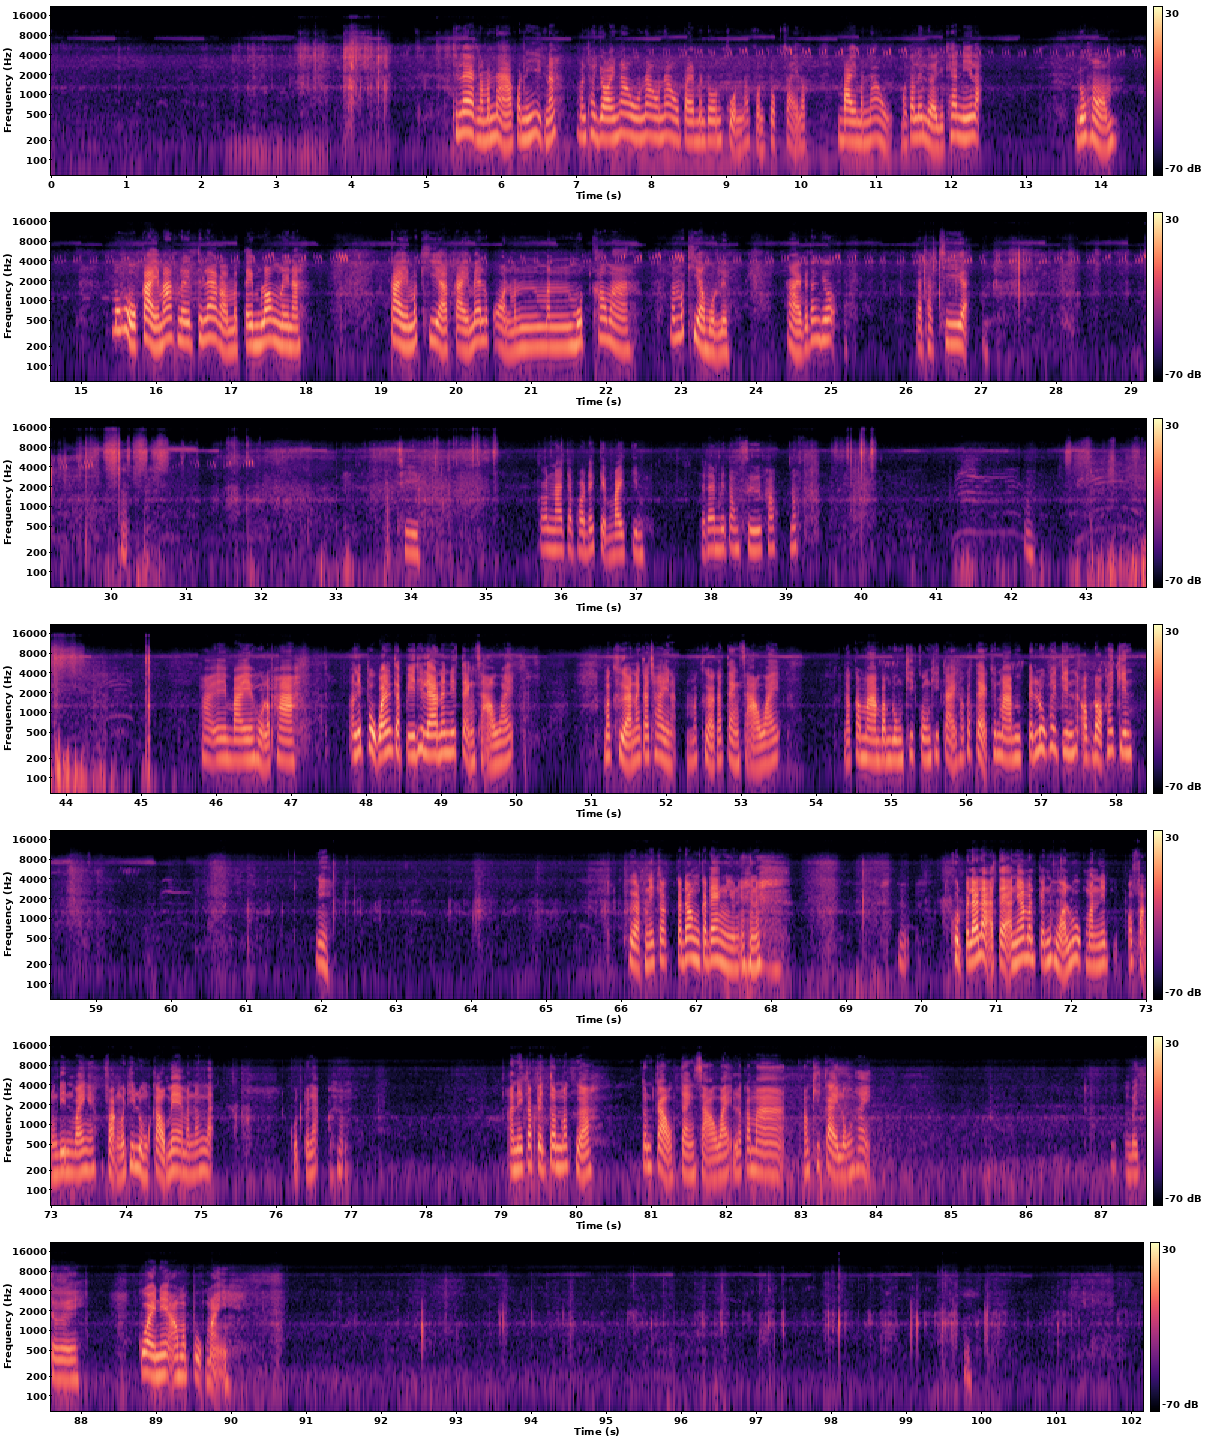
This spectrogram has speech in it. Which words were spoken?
ที่แรกนะมันหนากว่านี้อีกนะ มันทยอยเน่าเน่าเน่าไปมันโดนฝนแล้วฝนตกใส่แล้ว ใบมันเน่า มันก็เลยเหลืออยู่แค่นี้แหละดูหอม โมโหไก่มากเลยที่แรกอะมันเต็มร่องเลยนะ ไก่มาเขี่ยไก่แม่ลูกอ่อนมันมันมุดเข้ามา มันมาเขี่ยหมดเลย หายไปตั้งเยอะ แต่ผักชีอะผักชี ก็น่าจะพอได้เก็บใบกิน จะได้ไม่ต้องซื้อเขาเนาะอืมพาไอ้ใบโหระพา อันนี้ปลูกไว้ตั้งแต่ปีที่แล้วนะนี่แต่งสาวไว้ มะเขือนั่นก็ใช่น่ะ มะเขือก็แต่งสาวไว้ แล้วก็มาบำรุงขี้กงขี้ไก่เขาก็แตกขึ้นมาเป็นลูกให้กินออกดอกให้กิน นี่ เผือกนี่ก็กระด้องกระแด้งอยู่เนี่ยนะขุดไปแล้วแหละแต่อันเนี้ยมันเป็นหัวลูกมันนี่เอาฝังดินไว้ไงฝังไว้ที่หลุมเก่าแม่มันนั่นแหละ ขุดไปแล้ว อันนี้ก็เป็นต้นมะเขือ ต้นเก่าแต่งสาวไว้แล้วก็มาเอาขี้ไก่ลงให้ ใบเตย กล้วยนี่เอามาปลูกใหม่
